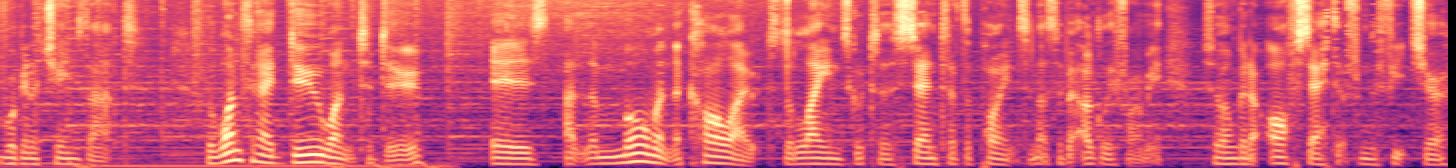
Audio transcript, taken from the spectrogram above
we're going to change that. The one thing I do want to do is at the moment the call callouts, the lines go to the center of the points and that's a bit ugly for me. So I'm going to offset it from the feature.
